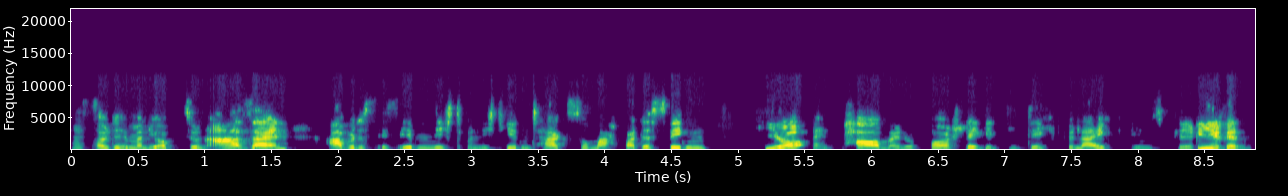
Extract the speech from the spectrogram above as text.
Das sollte immer die Option A sein, aber das ist eben nicht und nicht jeden Tag so machbar. Deswegen hier ein paar meiner Vorschläge, die dich vielleicht inspirieren.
